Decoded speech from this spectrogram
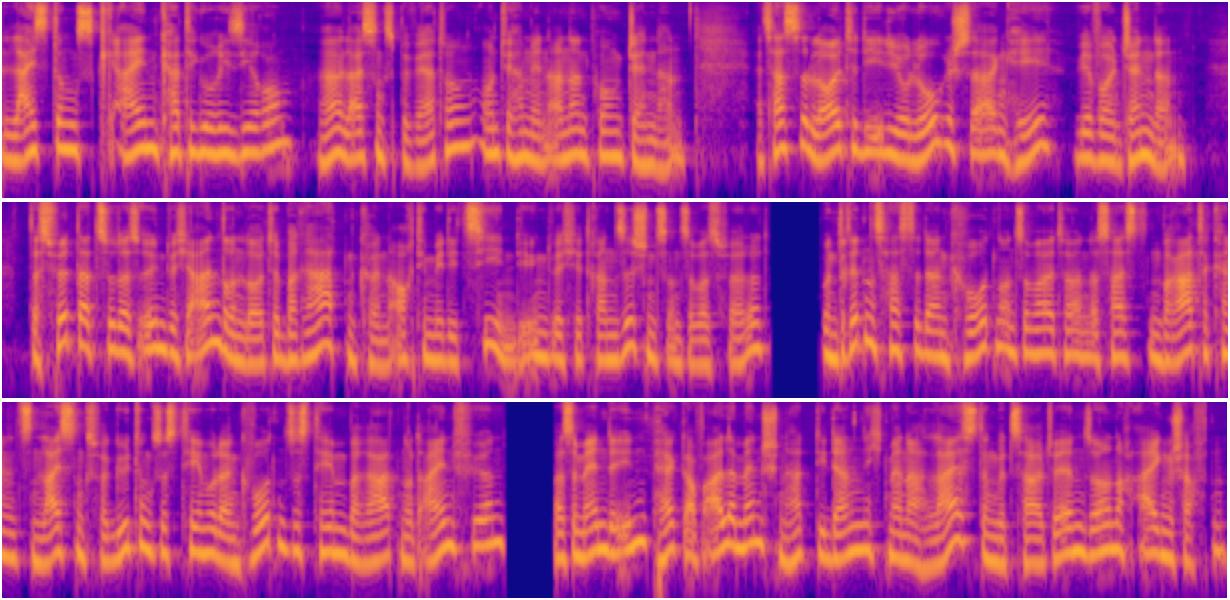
Leistungseinkategorisierung, ja, Leistungsbewertung und wir haben den anderen Punkt Gendern. Jetzt hast du Leute, die ideologisch sagen, hey, wir wollen gendern. Das führt dazu, dass irgendwelche anderen Leute beraten können, auch die Medizin, die irgendwelche Transitions und sowas fördert. Und drittens hast du dann Quoten und so weiter. Und das heißt, ein Berater kann jetzt ein Leistungsvergütungssystem oder ein Quotensystem beraten und einführen, was am Ende Impact auf alle Menschen hat, die dann nicht mehr nach Leistung bezahlt werden, sondern nach Eigenschaften.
